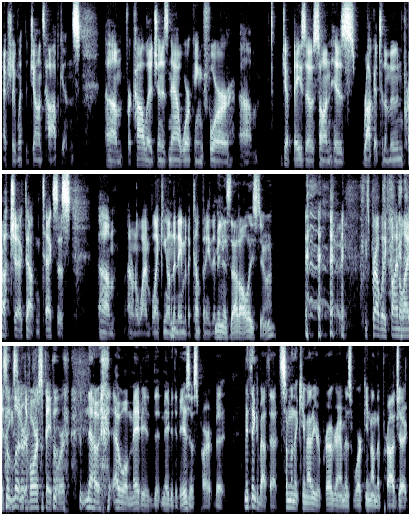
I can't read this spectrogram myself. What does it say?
actually went to Johns Hopkins um, for college and is now working for um, Jeff Bezos on his rocket to the moon project out in Texas. Um, I don't know why I'm blanking on the name of the company i that mean is that all he's doing He's probably finalizing some divorce paperwork. no uh, well maybe the, maybe the bezos part but i mean think about that someone that came out of your program is working on the project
